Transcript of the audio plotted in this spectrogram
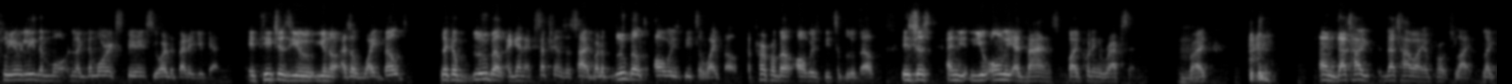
clearly the more like the more experienced you are the better you get. It teaches you you know as a white belt like a blue belt again exceptions aside but a blue belt always beats a white belt. A purple belt always beats a blue belt. It's just and you, you only advance by putting reps in Mm. right? And that's how that's how i approach life. Like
